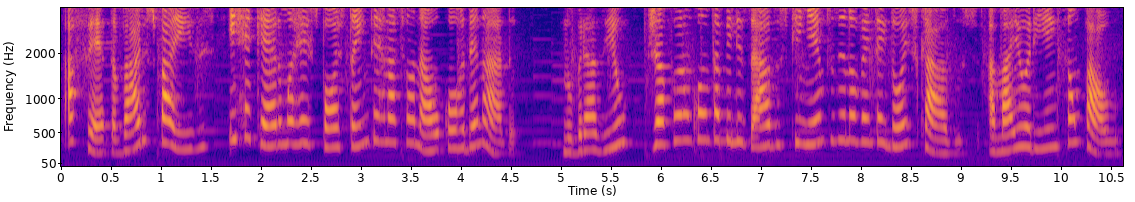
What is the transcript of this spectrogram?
afeta vários países e requer uma resposta internacional coordenada. No Brasil, já foram contabilizados 592 casos, a maioria em São Paulo.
